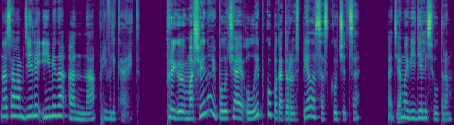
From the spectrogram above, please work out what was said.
На самом деле именно она привлекает. Прыгаю в машину и получаю улыбку, по которой успела соскучиться. Хотя мы виделись утром.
